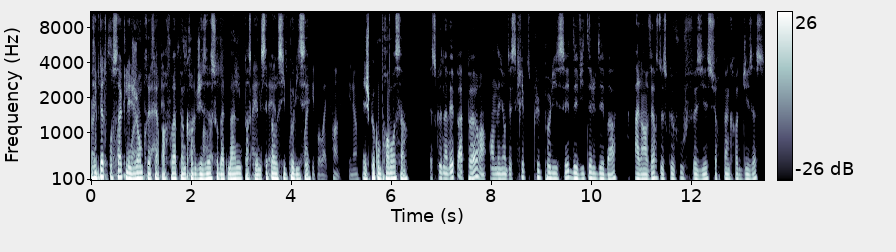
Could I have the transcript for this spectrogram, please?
C'est peut-être pour ça que les gens préfèrent parfois Punk Rock Jesus au Batman parce qu'il ne sait pas aussi polissé. Et je peux comprendre ça. Est-ce que vous n'avez pas peur, en ayant des scripts plus polissés, d'éviter le débat, à l'inverse de ce que vous faisiez sur Punk Rock Jesus?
